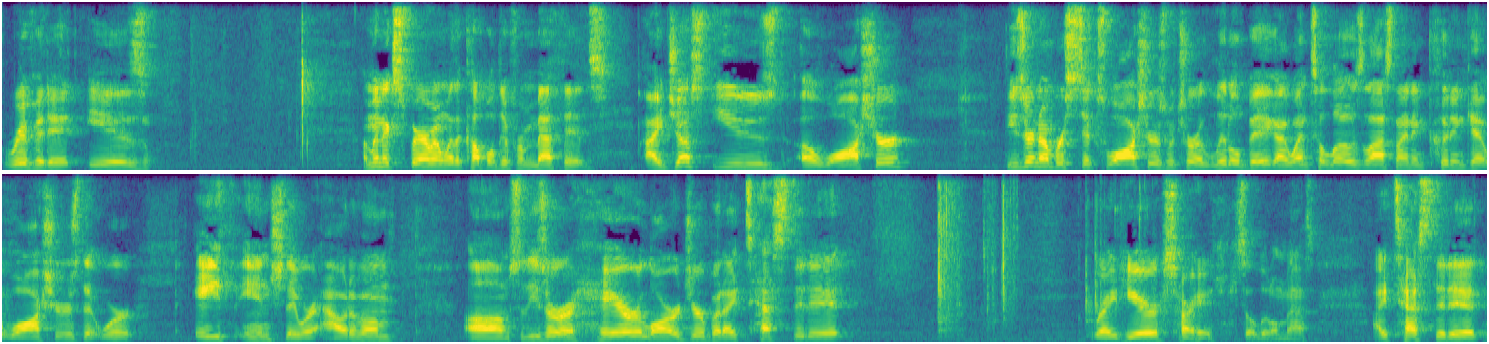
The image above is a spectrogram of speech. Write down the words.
rivet it is I'm gonna experiment with a couple different methods. I just used a washer. These are number six washers, which are a little big. I went to Lowe's last night and couldn't get washers that were eighth inch. They were out of them. Um, so these are a hair larger, but I tested it right here. Sorry, it's a little mess. I tested it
